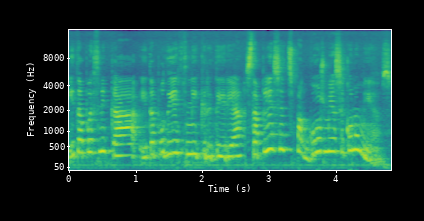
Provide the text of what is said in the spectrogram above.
είτε από εθνικά είτε από διεθνή κριτήρια στα πλαίσια της παγκόσμιας οικονομίας.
